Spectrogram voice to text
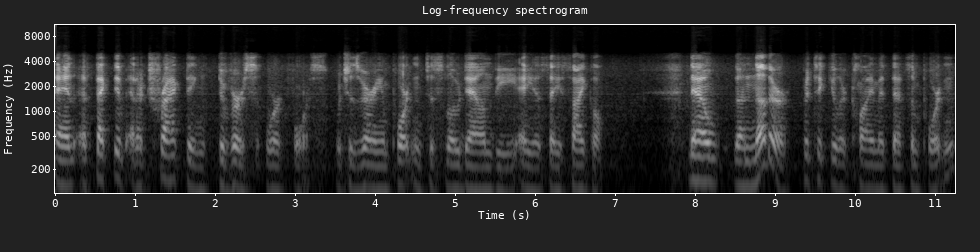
and effective at attracting diverse workforce, which is very important to slow down the ASA cycle. Now, another particular climate that's important,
